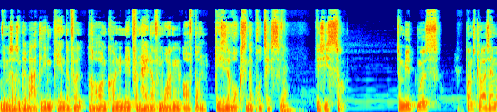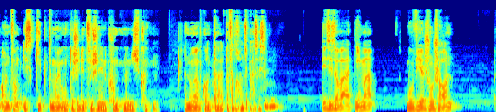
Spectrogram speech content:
wie man es aus dem Privatleben kennt, ein Vertrauen kann ich nicht von heute auf morgen aufbauen. Das ist ein wachsender Prozess. Ja. Das ist so. Somit muss ganz klar sein am Anfang, es gibt einmal Unterschiede zwischen den Kunden und Nichtkunden. Nur aufgrund der, der Vertrauensbasis. Mhm. Das ist aber ein Thema, wo wir schon schauen,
